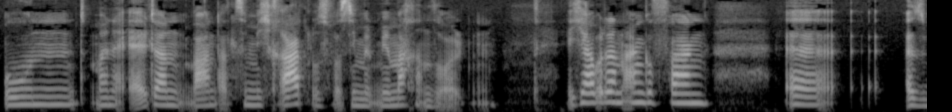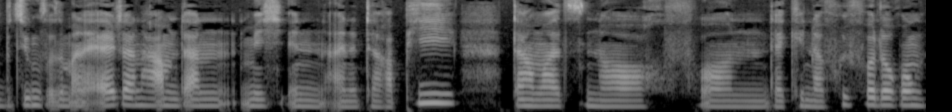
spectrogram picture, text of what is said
Und meine Eltern waren da ziemlich ratlos, was sie mit mir machen sollten. Ich habe dann angefangen, äh, also beziehungsweise meine Eltern haben dann mich in eine Therapie, damals noch von der Kinderfrühförderung,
